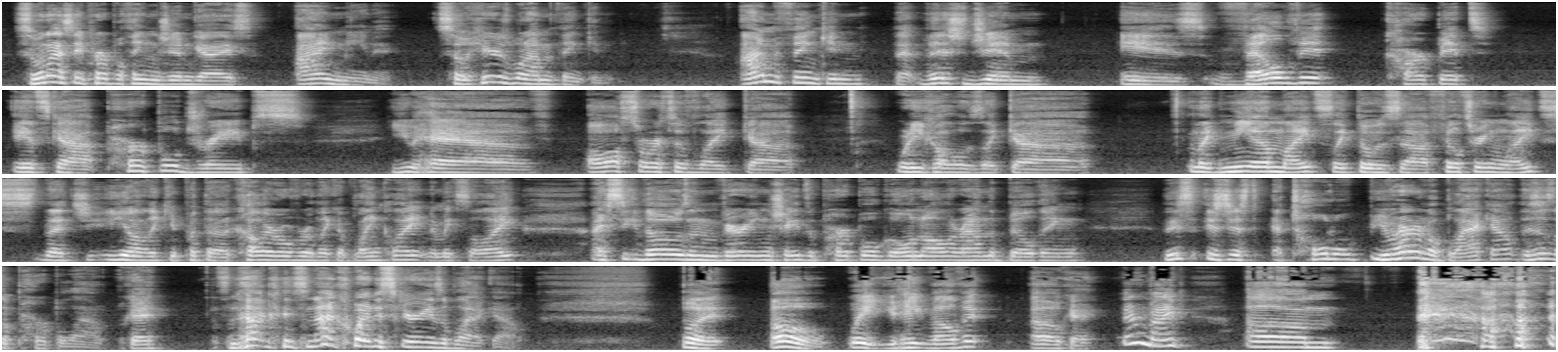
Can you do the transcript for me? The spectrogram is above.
So when I say purple themed gym, guys, I mean it. So here's what I'm thinking. I'm thinking that this gym is velvet carpet. It's got purple drapes. You have all sorts of like uh, what do you call those like uh, like neon lights, like those uh, filtering lights that you, you know, like you put the color over like a blank light and it makes the light. I see those in varying shades of purple going all around the building. This is just a total. You heard of a blackout? This is a purple out. Okay, it's not. It's not quite as scary as a blackout. But oh wait, you hate Velvet? Oh, okay, never mind. Um,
